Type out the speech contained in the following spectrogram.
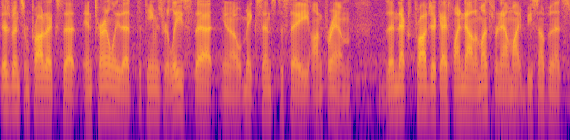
there's been some products that internally that the team's released that, you know, make sense to stay on-prem. The next project I find out a month from now might be something that's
